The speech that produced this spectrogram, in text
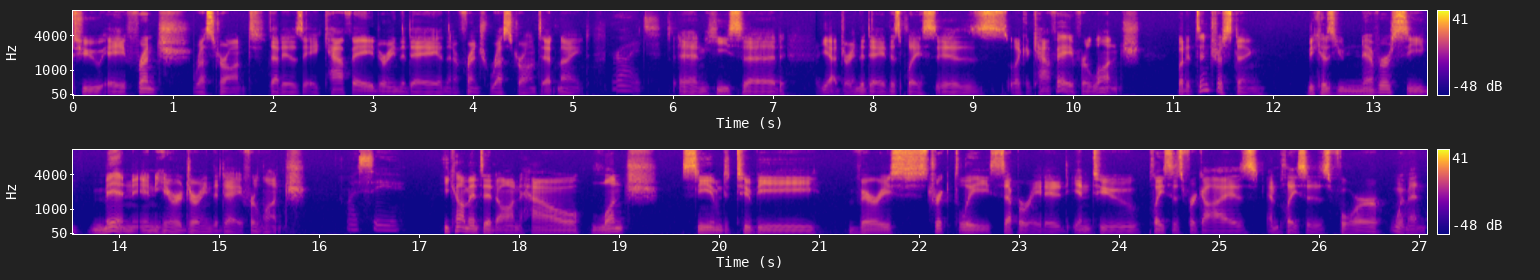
to a French restaurant that is a cafe during the day and then a French restaurant at night. Right. And he said, yeah, during the day, this place is like a cafe for lunch. But it's interesting because you never see men in here during the day for lunch. I see. He commented on how lunch seemed to be very strictly separated into places for guys and places for women.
